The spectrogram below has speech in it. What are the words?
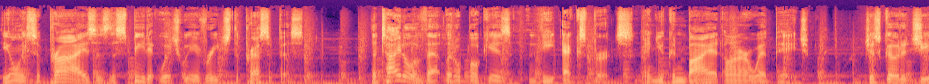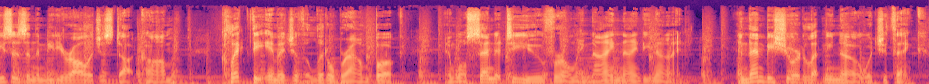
The only surprise is the speed at which we have reached the precipice. The title of that little book is The Experts, and you can buy it on our webpage. Just go to jesusandthemeteorologist.com, click the image of the little brown book, and we'll send it to you for only $9.99. And then be sure to let me know what you think.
